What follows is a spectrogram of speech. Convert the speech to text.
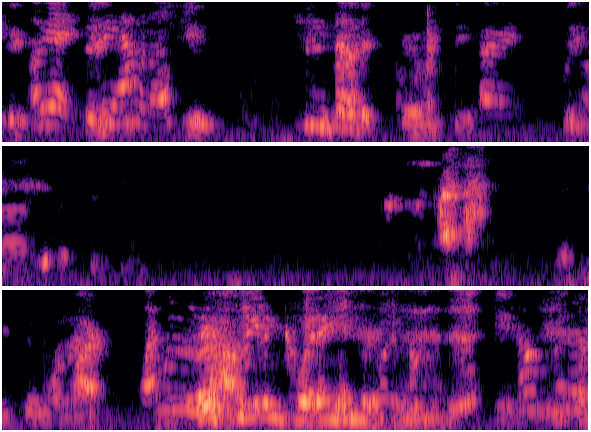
you. Okay, do we have enough? Shoot. Another. Okay, let's see. All right. Uh, so it's 15. We have to do two more. Mark. Why wouldn't we? Is go- Steven quitting? Get to 25. No, because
